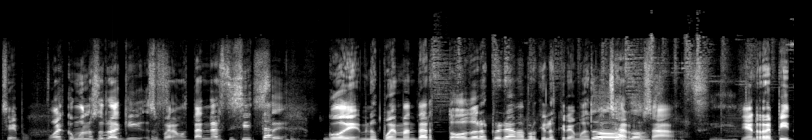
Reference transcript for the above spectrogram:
Sí, po. o es como nosotros aquí, si fuéramos tan narcisistas, Sí. Gode, nos pueden mandar todos los programas porque los queremos escuchar. O Todos. sea, Sí. y en repeat.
